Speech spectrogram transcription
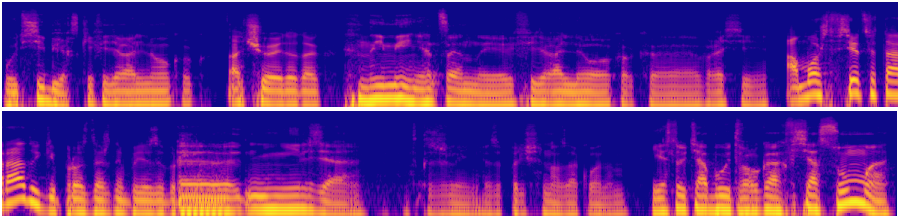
будет Сибирский федеральный округ, А что это так? наименее ценный федеральный округ э, в России. А может, все цвета радуги просто должны быть изображены? Э, нельзя, к сожалению, запрещено законом. Если у тебя будет в руках вся сумма,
